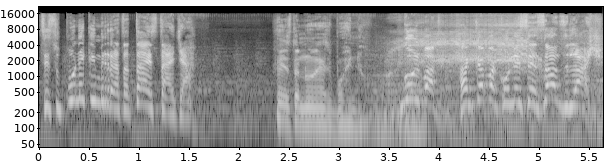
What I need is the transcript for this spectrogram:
Se supone que mi ratatá está allá. Esto no es bueno. ¡Golbat! ¡Acaba con ese Sandslash!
